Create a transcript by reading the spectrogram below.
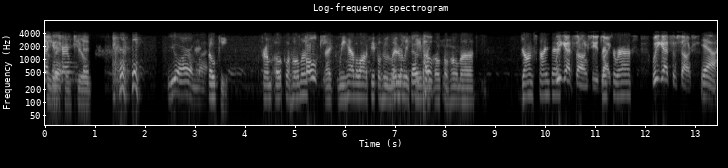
actually second term listen you to said? you are a mutt. Okie. from Oklahoma. Folky. Like we have a lot of people who literally the came from Oklahoma. John Steinbeck, We got songs you'd Rick like. Sarath. We got some songs. Yeah.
